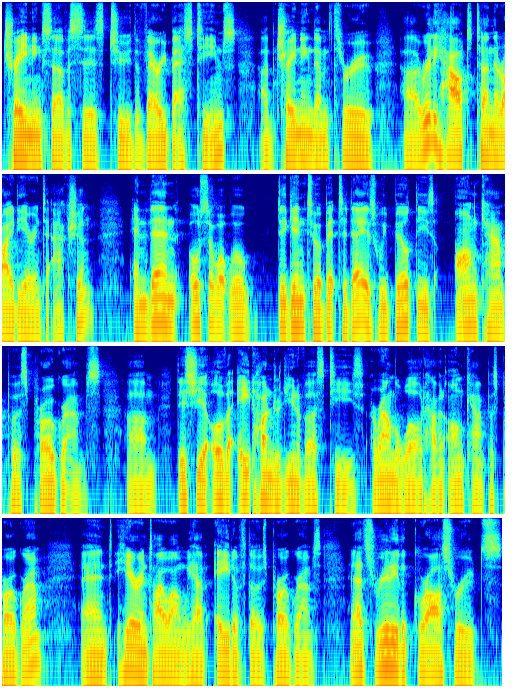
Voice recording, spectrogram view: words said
training services to the very best teams, um, training them through uh, really how to turn their idea into action. And then also, what we'll dig into a bit today is we build these on campus programs. Um, this year, over 800 universities around the world have an on campus program. And here in Taiwan, we have eight of those programs. And that's really the grassroots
